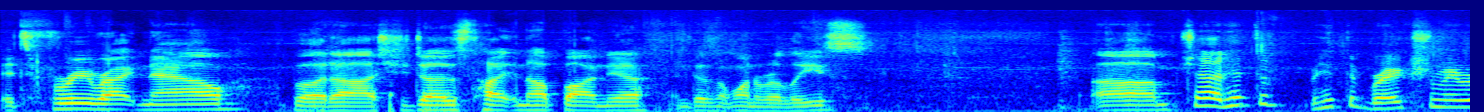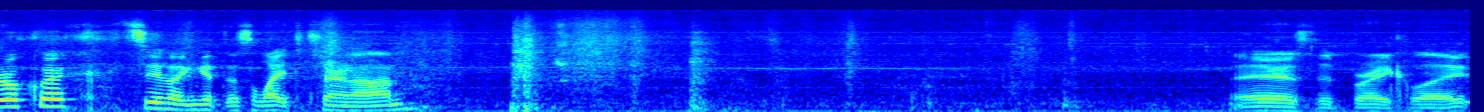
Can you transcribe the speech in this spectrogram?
It's free right now. But uh, she does tighten up on you and doesn't want to release. Um, Chad, hit the hit the brakes for me real quick. Let's see if I can get this light to turn on. There's the brake light.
